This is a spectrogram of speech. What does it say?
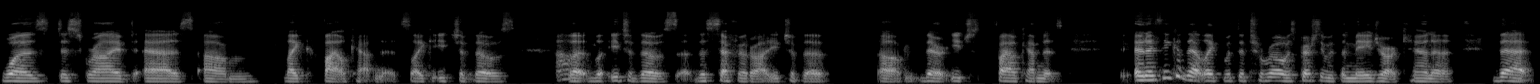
was described as um, like file cabinets, like each of those, oh. each of those, uh, the Sephirot, each of the, um, their each file cabinets. And I think of that like with the Tarot, especially with the major arcana, that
